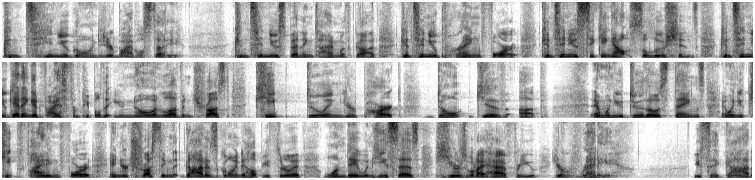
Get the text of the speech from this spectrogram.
continue going to your Bible study. Continue spending time with God. Continue praying for it. Continue seeking out solutions. Continue getting advice from people that you know and love and trust. Keep doing your part. Don't give up. And when you do those things and when you keep fighting for it and you're trusting that God is going to help you through it, one day when He says, Here's what I have for you, you're ready. You say, God,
